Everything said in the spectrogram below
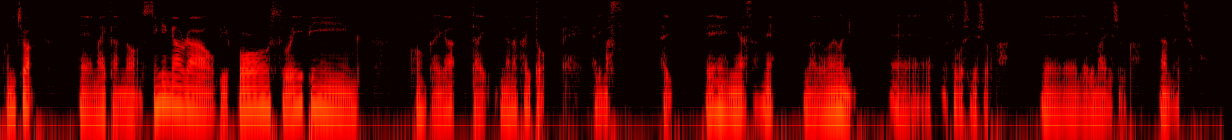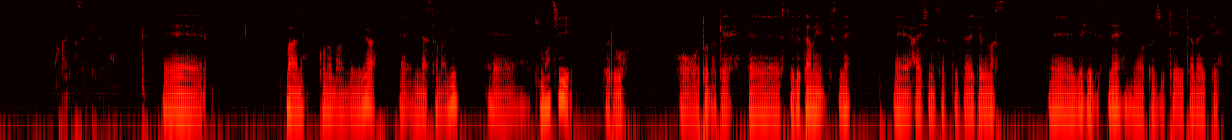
。こんにちは。えー、マイカンの Singing Out Loud Before Sleeping 今回が第7回と、えー、なります。はい。えー、皆さんね、今どのように、えー、お過ごしでしょうか、えー、寝る前でしょうか？何なんでしょうか？わかりませんけれども。えー、まあね、この番組では、えー、皆様に、えー、気持ちいい夜をお届け、えー、するためにですね、えー、配信させていただいております。えー、ぜひですね、目を閉じていただいて、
